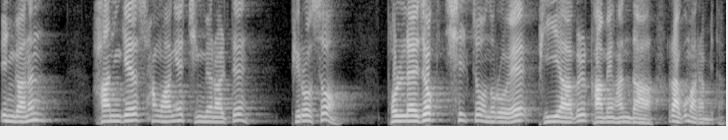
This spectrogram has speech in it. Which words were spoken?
인간은 한계 상황에 직면할 때 비로소 본래적 실존으로의 비약을 감행한다라고 말합니다.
